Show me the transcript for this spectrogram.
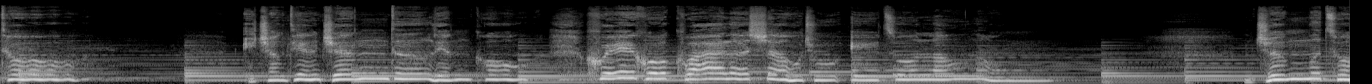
头，一张天真的脸孔，挥霍快乐，笑出一座牢笼。这么做，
